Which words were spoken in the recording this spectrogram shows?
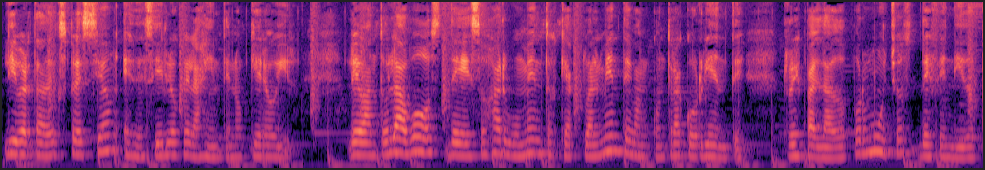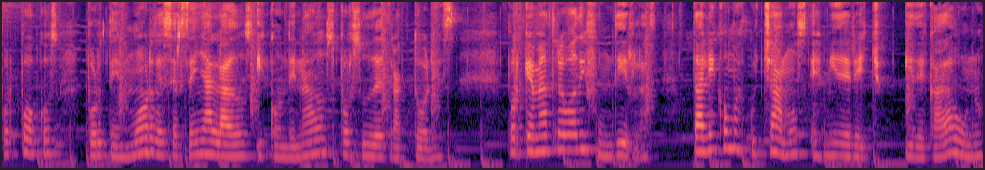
libertad de expresión es decir lo que la gente no quiere oír. Levantó la voz de esos argumentos que actualmente van contra corriente, respaldado por muchos, defendido por pocos, por temor de ser señalados y condenados por sus detractores. ¿Por qué me atrevo a difundirlas? Tal y como escuchamos, es mi derecho y de cada uno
